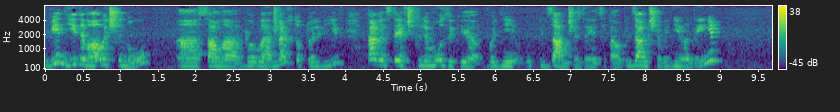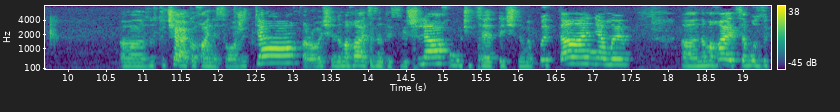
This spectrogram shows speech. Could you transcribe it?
Він їде в Галичину, а, саме в Лемберг, тобто Львів. Там він стає вчителем музики в одній у підзамчі, здається, та у підзамчі в одній родині. Зустрічає кохання свого життя, коротше, намагається знайти свій шлях, мучиться етичними питаннями, намагається музик...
